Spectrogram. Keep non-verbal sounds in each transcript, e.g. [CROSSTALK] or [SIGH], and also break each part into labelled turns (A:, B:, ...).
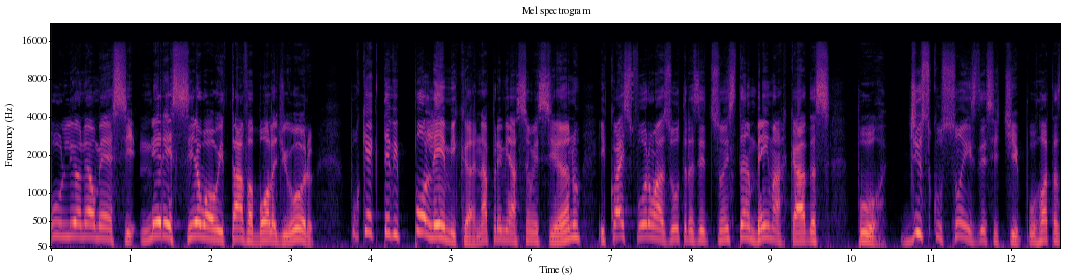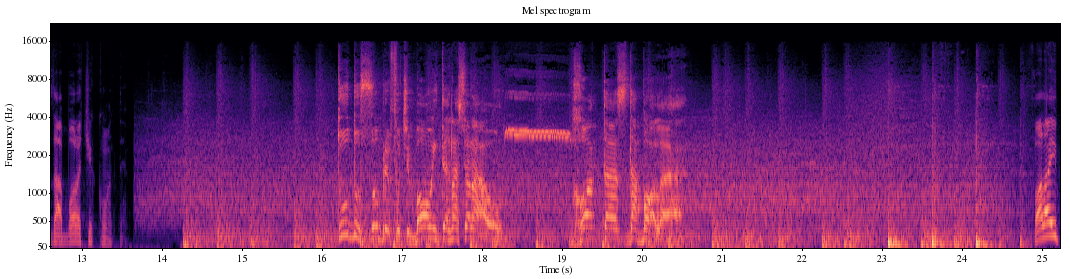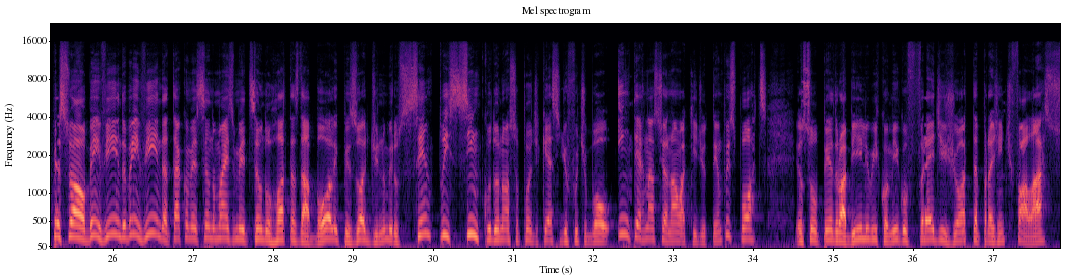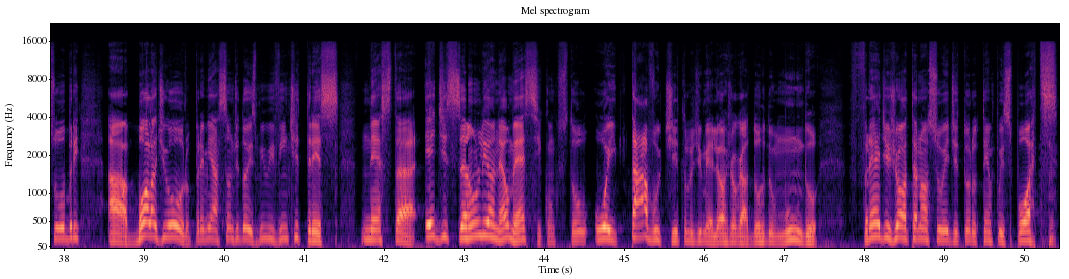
A: o Lionel Messi mereceu a oitava bola de ouro? Por que, que teve polêmica na premiação esse ano e quais foram as outras edições também marcadas por discussões desse tipo? O Rotas da Bola te conta.
B: Tudo sobre futebol internacional. Rotas da Bola.
A: Fala aí, pessoal, bem-vindo, bem-vinda. Tá começando mais uma edição do Rotas da Bola, episódio de número 105 do nosso podcast de futebol internacional aqui de O Tempo Esportes. Eu sou Pedro Abílio e comigo Fred Jota para a gente falar sobre a Bola de Ouro, premiação de 2023. Nesta edição, Lionel Messi conquistou o oitavo título de melhor jogador do mundo. Fred Jota, nosso editor O Tempo Esportes.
